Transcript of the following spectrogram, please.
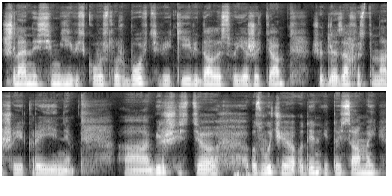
члени сім'ї військовослужбовців, які віддали своє життя для захисту нашої країни. Більшість е, озвучує один і той самий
